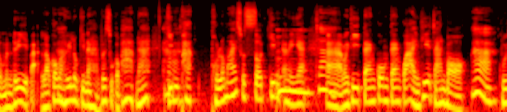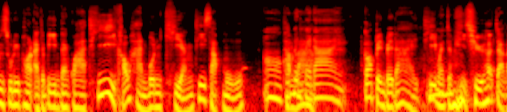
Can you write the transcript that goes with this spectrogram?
อมันรีบอะเราก็ว่าค่ะเฮ้ยเรากินอาหารเพื่อสุขภาพนะค่ะกินผักผลไม้สดๆกินอืมอะไรเงี้ยใช่อ่าบางทีแตงกงแตงกวาอย่างที่อาจารย์บอกค่ะคุณสุริพรอาจจะไปกินแตงกวาที่เขาหั่นบนเขียงที่สับหมูอ๋อก็เป็นทำลาบไปได้ก็เป็นไปได้ที่มันจะมีเชื้อจาก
